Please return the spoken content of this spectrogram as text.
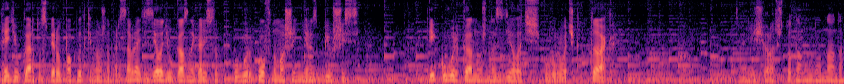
Третью карту с первой попытки нужно, представляете? Сделайте указанное количество кувырков на машине, не разбившись. Три кувырка нужно сделать. Кувырочек. Так. А еще раз, что там ну, надо?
